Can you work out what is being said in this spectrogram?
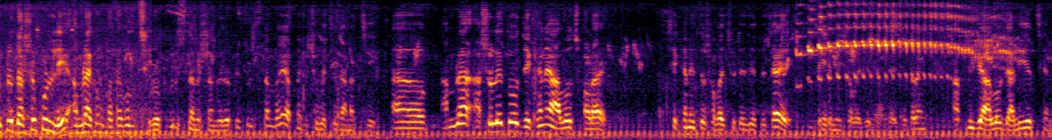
সুপ্রিয় দর্শক মন্ডলী আমরা এখন কথা বলছি রফিকুল ইসলামের সঙ্গে। রফিকুল ইসলাম ভাই আপনাকে শুভেচ্ছা জানাচ্ছি। আমরা আসলে তো যেখানে আলো ছড়ায় সেখানে তো সবাই ছুটে যেতে চায় সেখানেই সবাই যেতে চায়। সুতরাং আপনি যে আলো জ্বালিয়েছেন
